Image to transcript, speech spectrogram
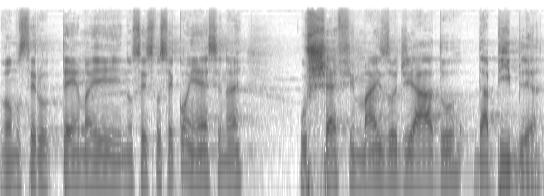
vamos ter o tema aí, não sei se você conhece, né? O chefe mais odiado da Bíblia.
